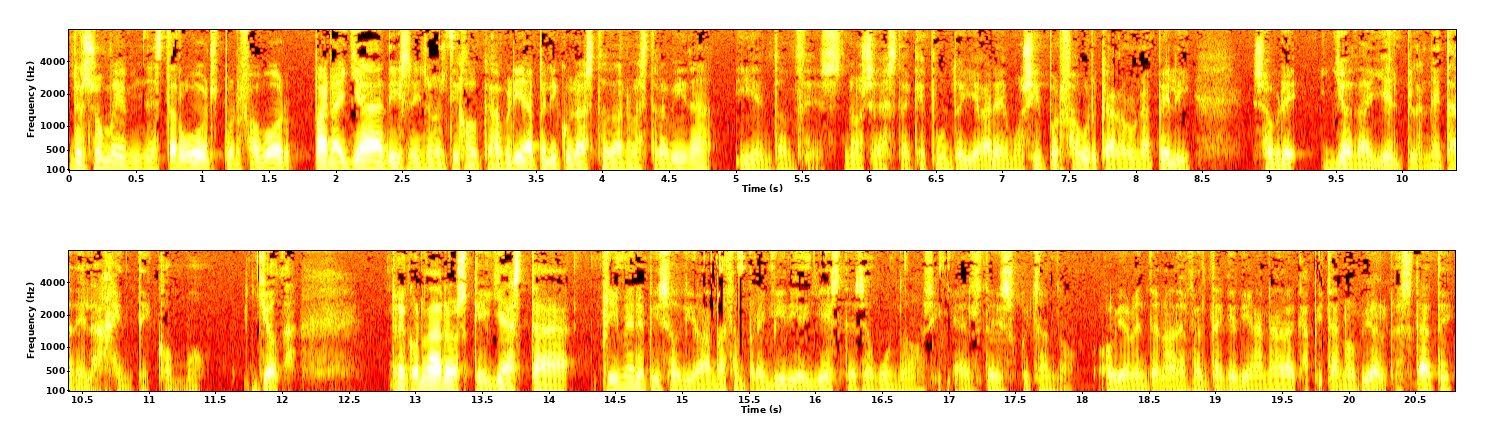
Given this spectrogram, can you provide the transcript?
Resumen, Star Wars, por favor, para allá. Disney nos dijo que habría películas toda nuestra vida y entonces no sé hasta qué punto llegaremos. Y por favor que hagan una peli sobre Yoda y el planeta de la gente como Yoda. Recordaros que ya está primer episodio Amazon Prime Video y este segundo, si ya lo estáis escuchando, obviamente no hace falta que diga nada, Capitán Obvio al rescate,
